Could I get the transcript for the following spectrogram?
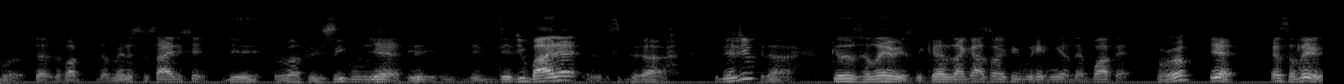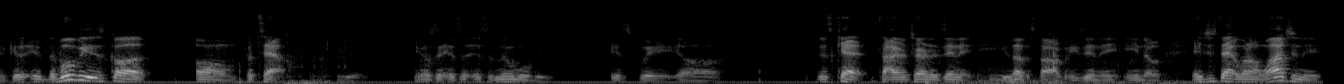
what? The, about the Menace Society shit. Yeah, about the sequel. Yeah. yeah. Did, did, did you buy that? Nah, Did you? nah. Because it's hilarious. Because I got so many people hit me up that bought that. For real? Yeah, it's hilarious because the movie is called um Fatal. Yeah. You know what I'm saying? It's a it's a new movie. It's with uh this cat Tyrin Turner's in it. He's not the star, but he's in it. You know, it's just that when I'm watching it,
